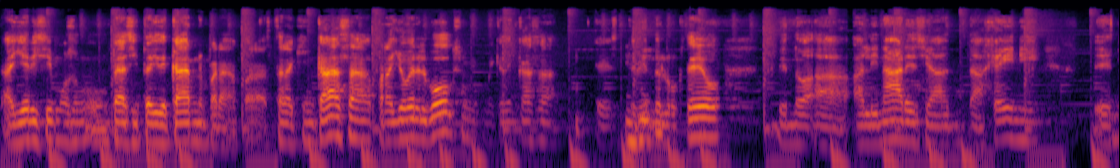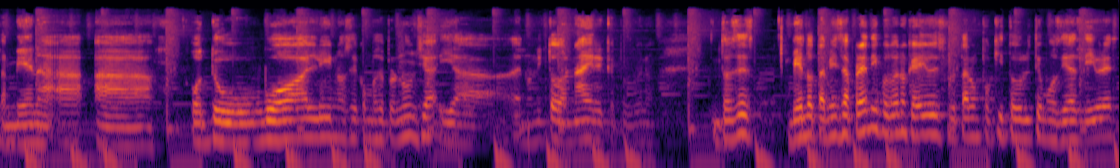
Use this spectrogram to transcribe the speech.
Ayer hicimos un, pedacito ahí de carne para, para, estar aquí en casa, para yo ver el box, me, quedé en casa este, viendo el boxeo, viendo a, Linares y a, a Heini. Eh, también a, a, no sé cómo se pronuncia, y a, a Nonito Donaire, que pues bueno. Entonces, viendo también se aprende y pues bueno, quería yo disfrutar un poquito de últimos días libres.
